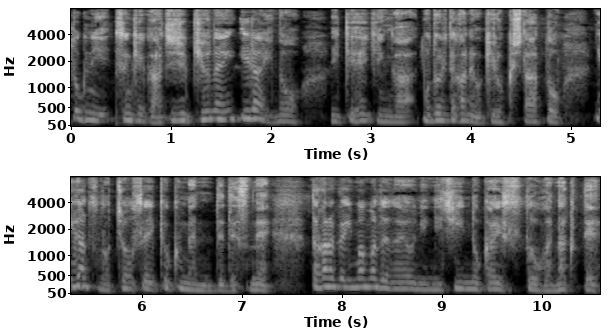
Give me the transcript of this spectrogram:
特に1989年以来の日経平均が戻り高値を記録した後2月の調整局面でですねなかなか今までのように日銀の買い出動がなくて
